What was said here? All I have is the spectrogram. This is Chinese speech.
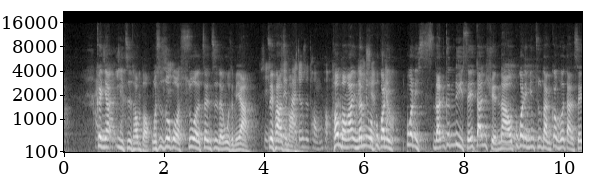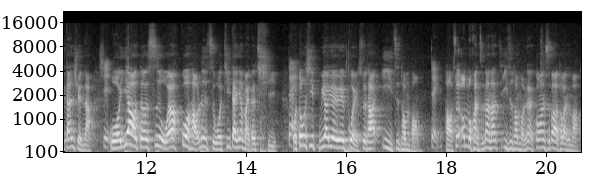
更要抑制通膨。我是说过，所有政治人物怎么样？最怕什么？就是通膨。通膨啊！你人民，我不管你，不管你蓝跟绿谁单选呐，我不管你民主党、共和党谁单选呐，是，我要的是我要过好日子，我鸡蛋要买得起，我东西不要越来越贵，所以它抑制通膨。对，好，所以 Omicron 只让它抑制通膨。你看《公安时报》的头版什么？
